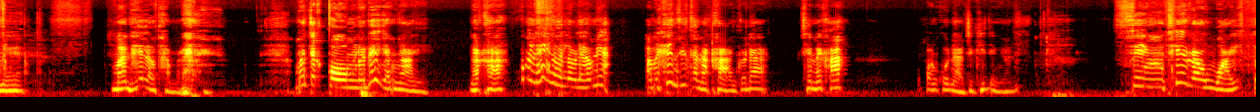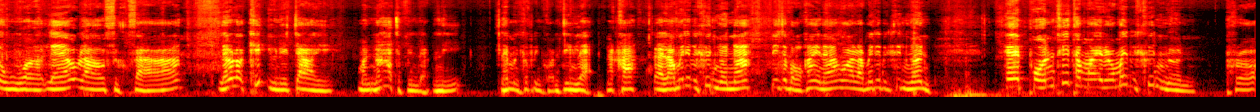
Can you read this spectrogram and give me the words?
เมยมันให้เราทำอะไร มันจะโกงเราได้ยังไงนะคะก็มันให้เงินเราแล้วเนี่ย เอาไปขึ้นที่ธนาคารก็ได้ ใช่ไหมคะบางคนอาจจะคิดอย่างนั้น สิ่งที่เราไหวตัวแล้วเราศึกษา แล้วเราคิดอยู่ในใจ มันน่าจะเป็นแบบนี้ และมันก็เป็นความจริงแหละนะคะ แต่เราไม่ได้ไปขึ้นเงินนะนี่จะบอกให้นะว่าเราไม่ได้ไปขึ้นเงิน เหตุผลที่ทำไมเราไม่ไปขึ้นเงิน เพราะ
